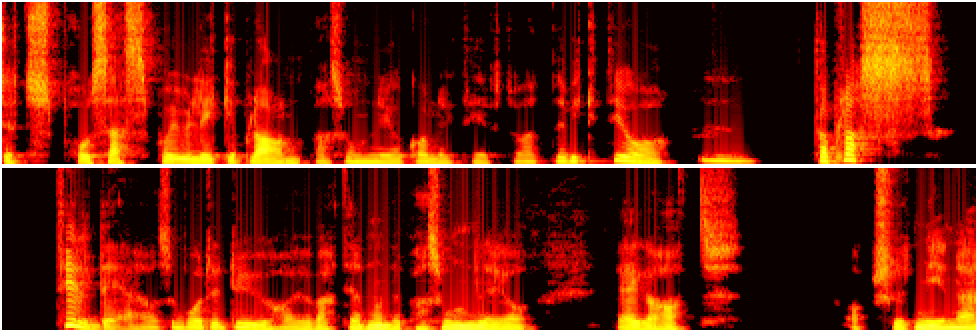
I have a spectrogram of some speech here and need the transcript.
dødsprosess på ulike plan, personlig og kollektivt, og at det er viktig å mm. ta plass til det. Altså både du har jo vært gjennom det personlige, og jeg har hatt absolutt mine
